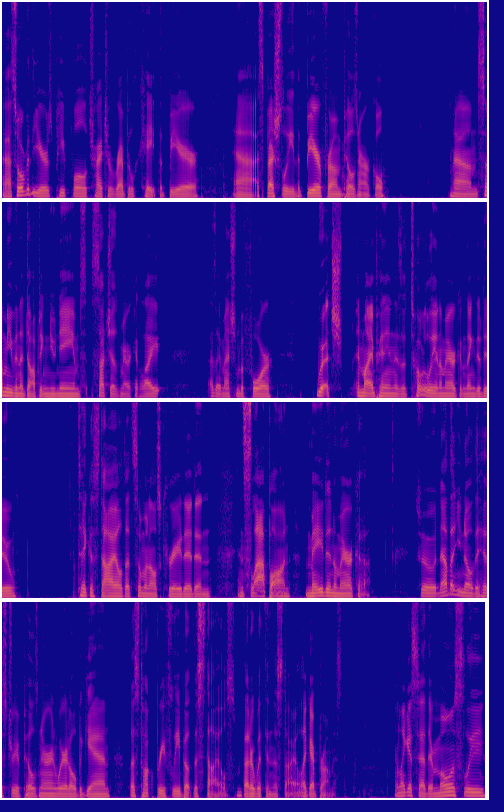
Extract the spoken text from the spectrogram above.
Uh, so over the years, people try to replicate the beer, uh, especially the beer from Pilsner Urquell. Um, some even adopting new names, such as American Light, as I mentioned before, which, in my opinion, is a totally an American thing to do take a style that someone else created and and slap on made in America. So now that you know the history of Pilsner and where it all began, let's talk briefly about the styles that are within the style, like I promised. And like I said, they're mostly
